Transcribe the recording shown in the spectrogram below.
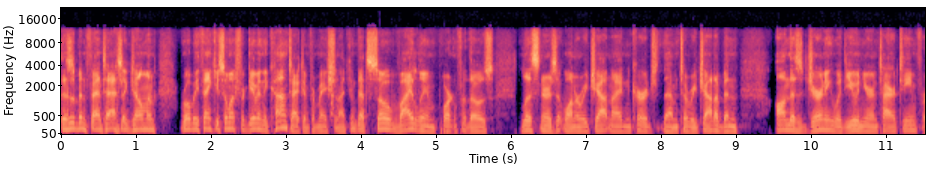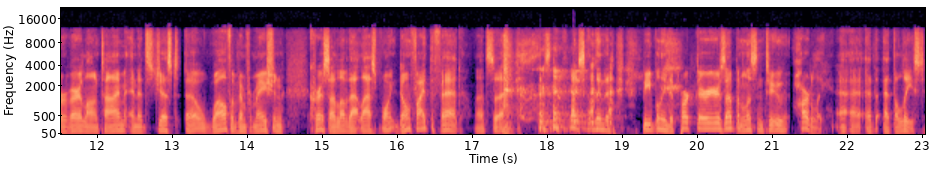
This has been fantastic, gentlemen. Roby, thank you so much for giving the contact information. I think that's so vitally important for those listeners that want to reach out, and I'd encourage them to reach out. I've been on this journey with you and your entire team for a very long time, and it's just a wealth of information. Chris, I love that last point. Don't fight the Fed. That's, uh, that's something that people need to perk their ears up and listen to heartily at, at, at the least.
